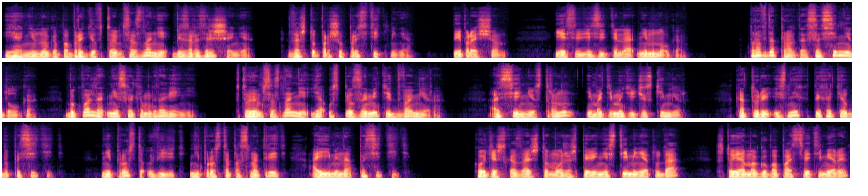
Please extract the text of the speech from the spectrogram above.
Я немного побродил в твоем сознании без разрешения, за что прошу простить меня. Ты прощен, если действительно немного. Правда-правда, совсем недолго, буквально несколько мгновений. В твоем сознании я успел заметить два мира. Осеннюю страну и математический мир. Который из них ты хотел бы посетить? Не просто увидеть, не просто посмотреть, а именно посетить. Хочешь сказать, что можешь перенести меня туда? Что я могу попасть в эти миры?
